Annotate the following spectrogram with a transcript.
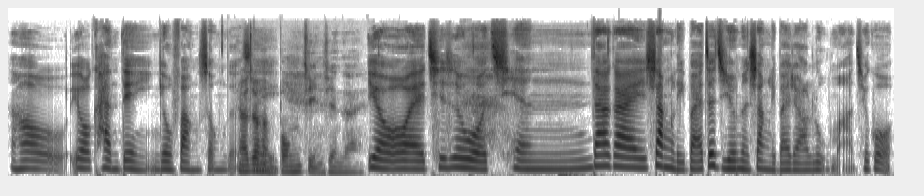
然后又看电影又放松的，那就很绷紧。现在有哎、欸，其实我前大概上个礼拜，这集原本上礼拜就要录嘛，结果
